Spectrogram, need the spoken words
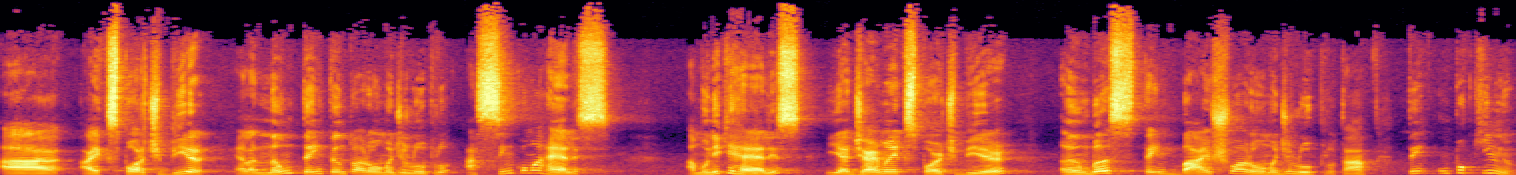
A, a Export Beer, ela não tem tanto aroma de lúpulo, assim como a Helles. A Munich Helles e a German Export Beer, ambas têm baixo aroma de lúpulo, tá? Tem um pouquinho.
